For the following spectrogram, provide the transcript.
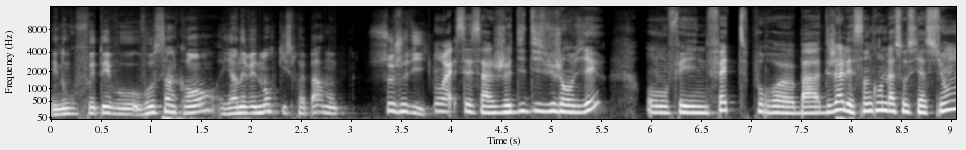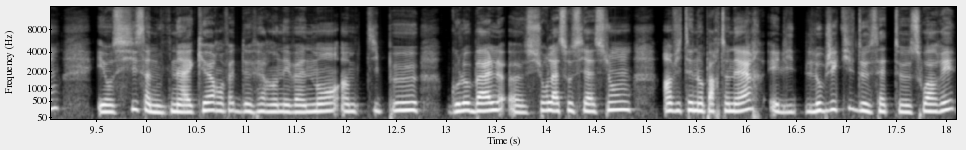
Et donc vous fêtez vos, vos 5 ans, il y a un événement qui se prépare donc ce jeudi. Ouais, c'est ça. Jeudi 18 janvier, on fait une fête pour euh, bah, déjà les 5 ans de l'association. Et aussi, ça nous tenait à cœur en fait de faire un événement un petit peu global euh, sur l'association, inviter nos partenaires. Et l'objectif de cette soirée,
